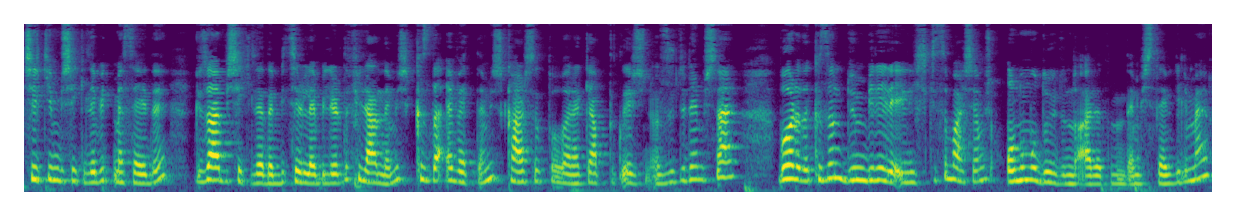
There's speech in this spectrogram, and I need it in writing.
çirkin bir şekilde bitmeseydi güzel bir şekilde de bitirilebilirdi filan demiş. Kız da evet demiş. Karşılıklı olarak yaptıkları için özür dilemişler. Bu arada kızın dün biriyle ilişkisi başlamış. Onu mu duydun da aradın demiş sevgilime.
